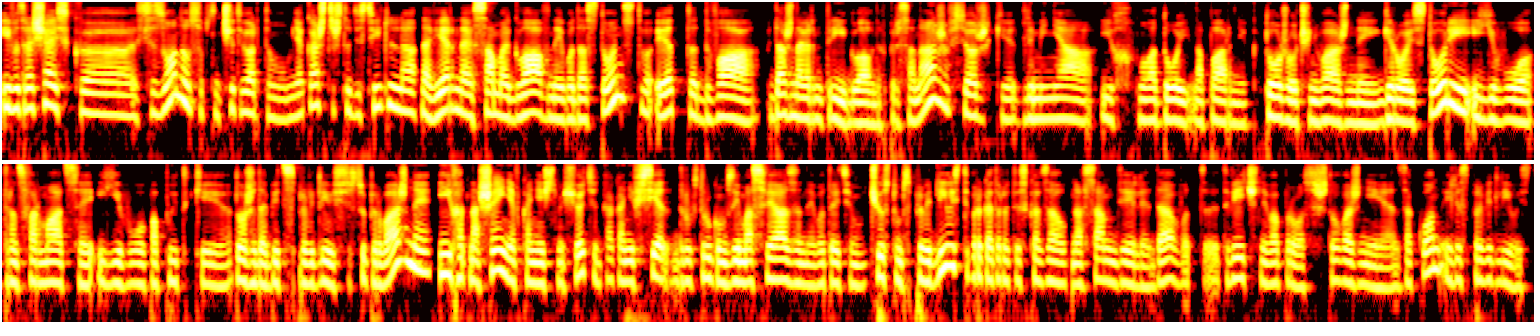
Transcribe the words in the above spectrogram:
И возвращаясь к сезону, собственно, четвертому, мне кажется, что действительно, наверное, самое главное его достоинство — это два, даже, наверное, три главных персонажа все-таки. Для меня их молодой напарник тоже очень важный герой истории, и его трансформация, и его попытки тоже добиться справедливости супер важные. И их отношения в конечном счете, как они все друг с другом взаимосвязаны вот этим чувством справедливости, про которое ты сказал, на самом деле, да, вот это вечный вопрос, что важнее, закон или справедливость?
